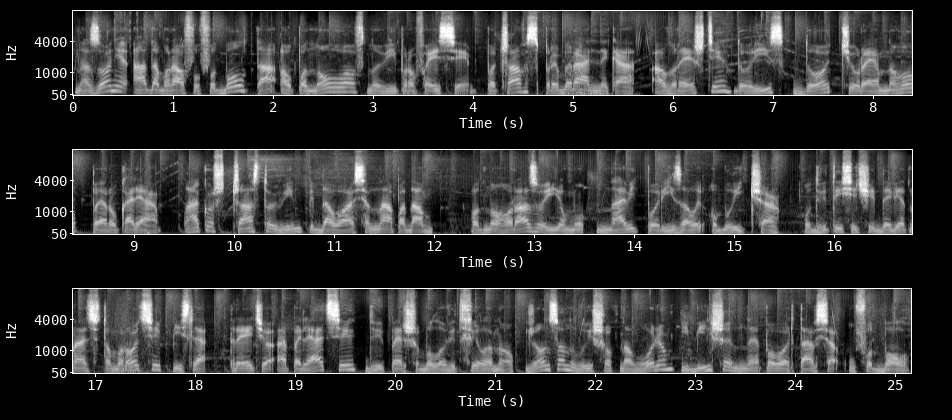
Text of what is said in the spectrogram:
На зоні Адам грав у футбол та опановував нові професії. Почав з прибиральника, а врешті доріс до тюремного перукаря. Також часто він піддавався нападам. Одного разу йому навіть порізали обличчя. У 2019 році, після третьої апеляції, дві перші було відхилено. Джонсон вийшов на волю і більше не повертався у футбол.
